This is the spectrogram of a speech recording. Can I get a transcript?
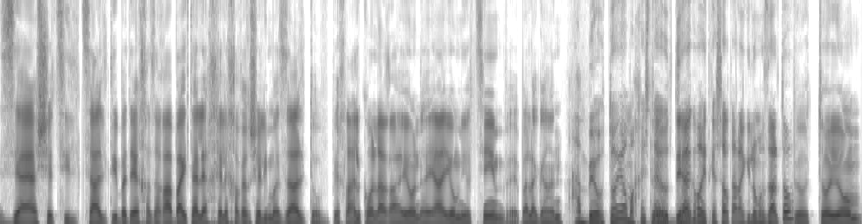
זה היה שצלצלתי בדרך חזרה הביתה לאחל לחבר שלי מזל טוב. בכלל, כל הרעיון היה יום יוצאים ובלאגן. אה, באותו יום אחרי שאתה באותו- יודע כבר התקשרת להגיד לו מזל טוב? באותו יום...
